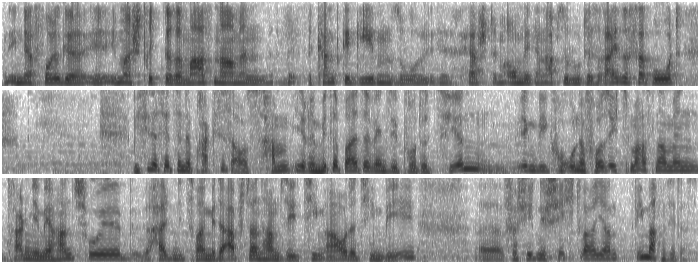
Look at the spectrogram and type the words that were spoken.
in der Folge äh, immer striktere Maßnahmen be bekannt gegeben. So äh, herrscht im Augenblick ein absolutes Reiseverbot. Wie sieht das jetzt in der Praxis aus? Haben Ihre Mitarbeiter, wenn sie produzieren, irgendwie Corona-Vorsichtsmaßnahmen? Tragen die mehr Handschuhe? Halten die zwei Meter Abstand? Haben sie Team A oder Team B? Äh, verschiedene Schichtvarianten? Wie machen Sie das?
